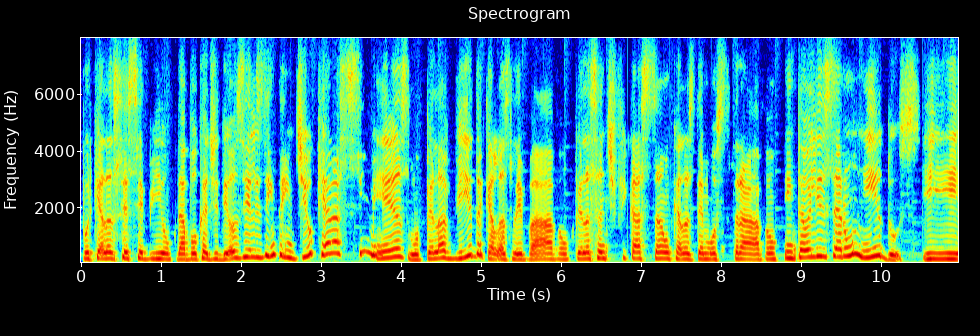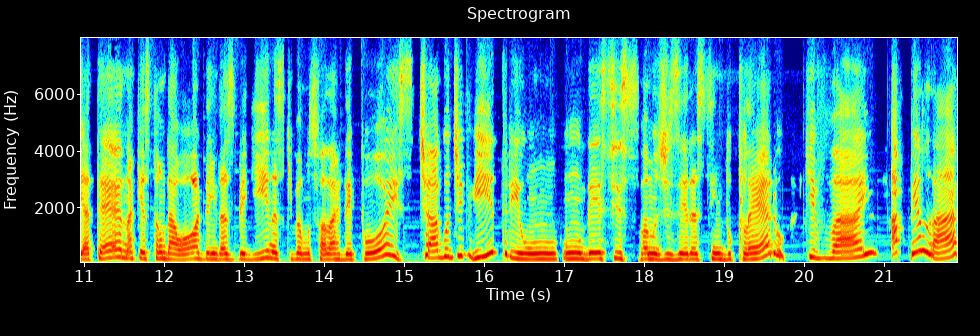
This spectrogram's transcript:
porque elas recebiam da boca de Deus e eles entendiam que era assim mesmo, pela vida que elas levavam, pela santificação que elas demonstravam. Então eles eram unidos. E até na questão da ordem das beguinas, que vamos falar depois, Tiago de Vitre, um, um desses, vamos dizer assim, do clero, que vai apelar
